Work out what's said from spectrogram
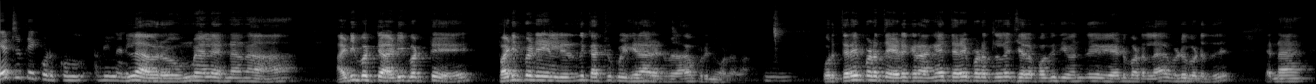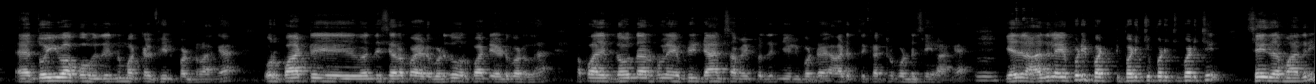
ஏற்றத்தை கொடுக்கும் அப்படின்னு இல்ல அவர் உண்மையில என்னன்னா அடிபட்டு அடிபட்டு படிப்பனையில் இருந்து கற்றுக்கொள்கிறார் என்பதாக புரிந்து கொள்ளலாம். ஒரு திரைப்படத்தை எடுக்கிறாங்க. திரைப்படத்தில் சில பகுதி வந்து எடுபடலை விடுபடுது. என்ன அஹ், தொய்வா போகுதுன்னு மக்கள் ஃபீல் பண்ணுறாங்க ஒரு பாட்டு வந்து சிறப்பாக எடுபடுது ஒரு பாட்டு எடுபடலை. அப்போ அதுக்கு தகுந்தாற்போல் எப்படி டான்ஸ் அமைப்பதுன்னு சொல்லி போட்டு அடுத்து கற்றுக்கொண்டு செய்கிறாங்க ம், இதில் அதில் எப்படி பட்டு படித்து படித்து படித்து செய்த மாதிரி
